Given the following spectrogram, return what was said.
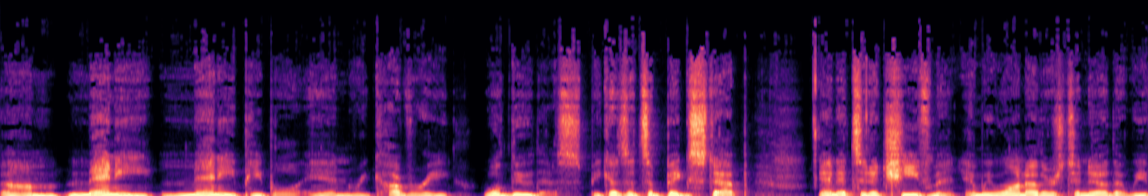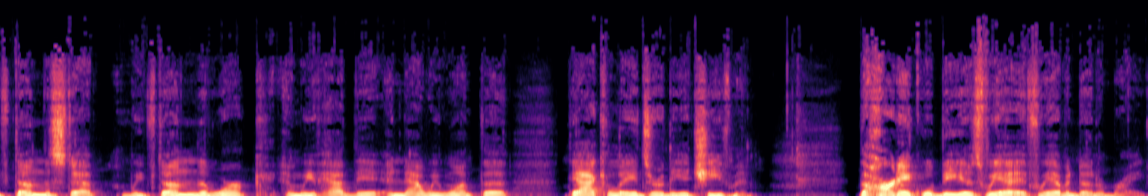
Um, many, many people in recovery will do this because it's a big step and it's an achievement. And we want others to know that we've done the step, we've done the work, and we've had the, and now we want the, the accolades or the achievement. The heartache will be if we ha- if we haven't done them right.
